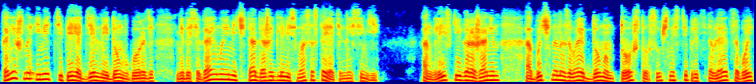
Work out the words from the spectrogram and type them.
Конечно, иметь теперь отдельный дом в городе — недосягаемая мечта даже для весьма состоятельной семьи. Английский горожанин обычно называет домом то, что в сущности представляет собой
